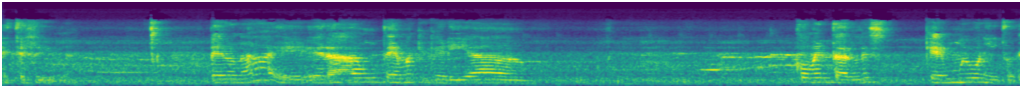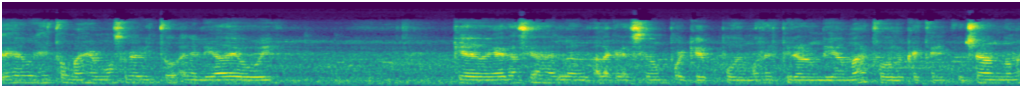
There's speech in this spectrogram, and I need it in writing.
es terrible. Pero nada, eh, era un tema que quería comentarles que es muy bonito, que es el gesto más hermoso que he visto en el día de hoy. Que doy gracias a la, creación porque podemos respirar un día más, todos los que estén escuchándome.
